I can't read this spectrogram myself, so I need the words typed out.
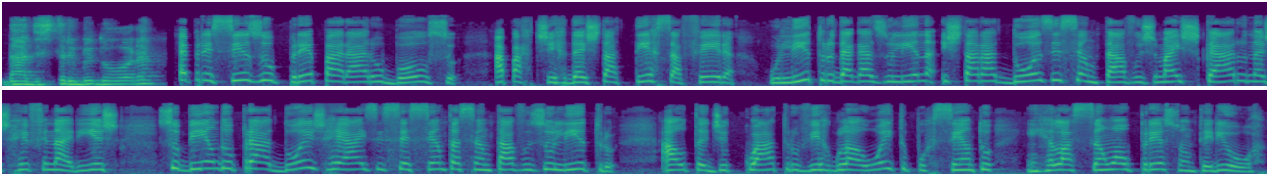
da distribuidora. É preciso preparar o bolso. A partir desta terça-feira, o litro da gasolina estará 12 centavos mais caro nas refinarias, subindo para R$ 2,60 o litro, alta de 4,8% em relação ao preço anterior.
